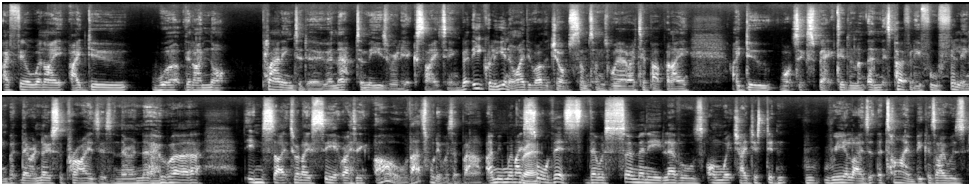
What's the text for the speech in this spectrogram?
I feel when I I do work that I'm not planning to do, and that to me is really exciting. But equally, you know, I do other jobs sometimes where I tip up and I I do what's expected, and, and it's perfectly fulfilling. But there are no surprises, and there are no. Uh, insights when I see it where I think, oh, that's what it was about. I mean, when I Right. saw this, there were so many levels on which I just didn't r- realize at the time because I was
